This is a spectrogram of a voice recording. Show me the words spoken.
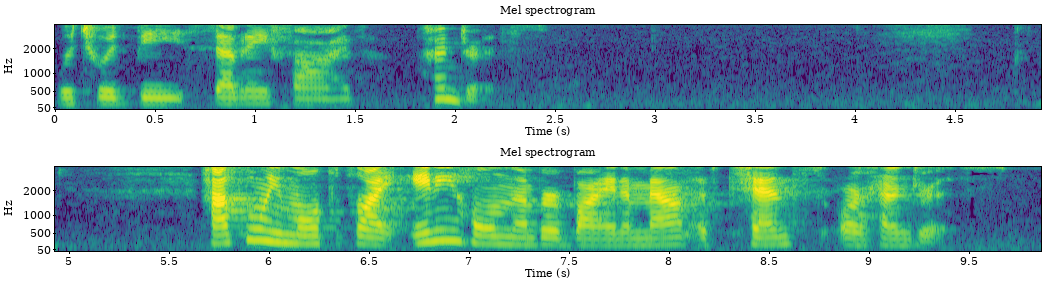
which would be 75 hundredths. How can we multiply any whole number by an amount of tenths or hundredths?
